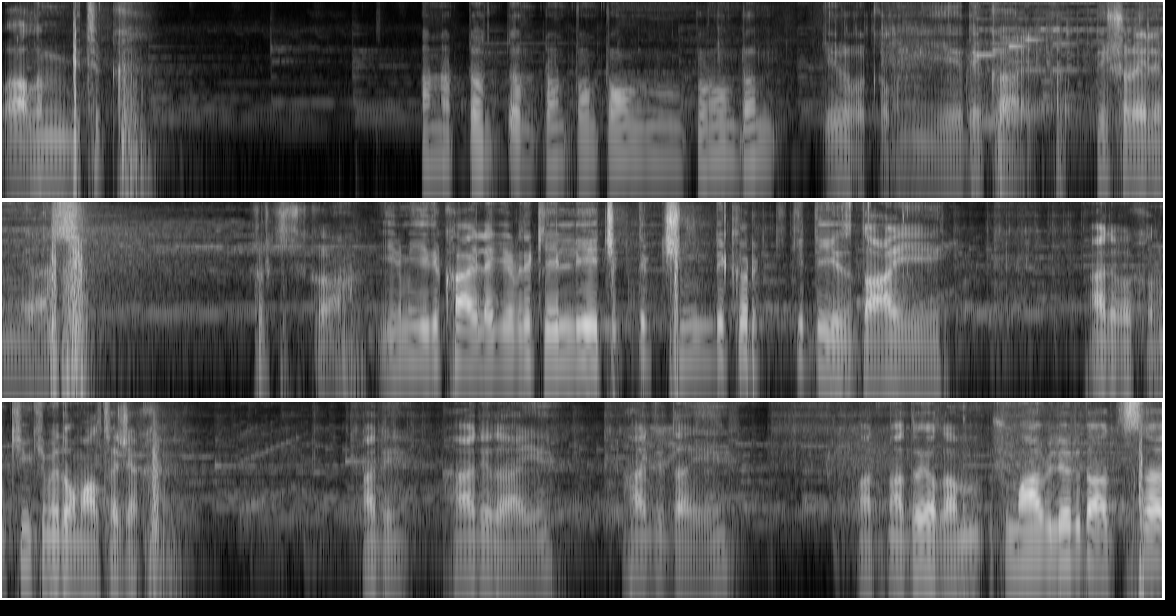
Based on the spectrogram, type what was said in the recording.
Bakalım bir tık. Gir bakalım 7K. Düşürelim biraz. 42K. 27K ile girdik 50'ye çıktık. Şimdi 42'deyiz daha iyi. Hadi bakalım kim kimi domaltacak. Hadi. Hadi daha iyi. Hadi daha iyi. Atmadı ya lan. Şu mavileri de atsa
